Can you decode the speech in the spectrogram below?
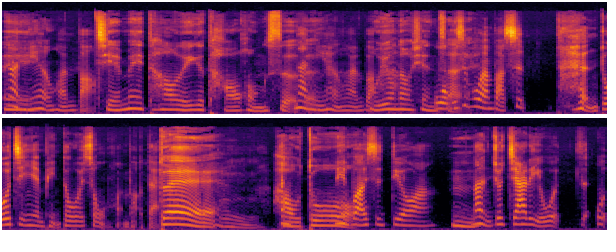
那你很环保，姐妹掏的一个桃红色，那你很环保。我用到现在，我不是不环保，是很多纪念品都会送我环保袋。对，嗯，好多，你也不好意思丢啊。嗯，那你就家里我我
